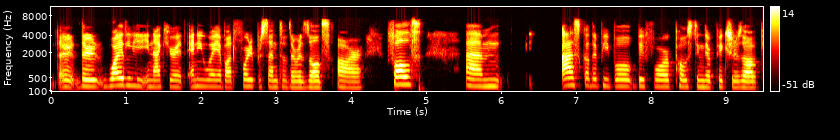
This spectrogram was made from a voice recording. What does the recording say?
they're, they're widely inaccurate anyway. About 40% of the results are false. Um, ask other people before posting their pictures up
